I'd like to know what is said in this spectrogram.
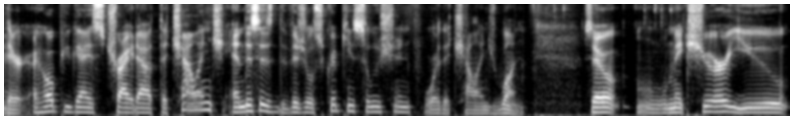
there, I hope you guys tried out the challenge and this is the visual scripting solution for the challenge one. So we'll make sure you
